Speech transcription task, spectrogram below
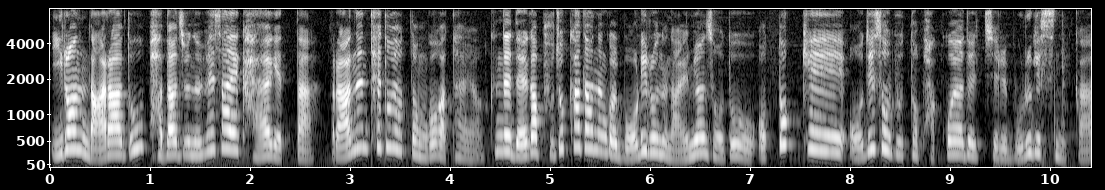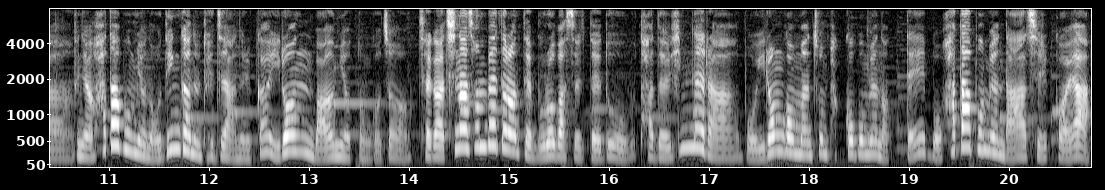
이런 나라도 받아주는 회사에 가야겠다 라는 태도였던 것 같아요. 근데 내가 부족하다는 걸 머리로는 알면서도 어떻게 어디서부터 바꿔야 될지를 모르겠으니까 그냥 하다 보면 어딘가는 되지 않을까 이런 마음이었던 거죠. 제가 친한 선배들한테 물어봤을 때도 다들 힘내라 뭐 이런 것만 좀 바꿔보면 어때? 뭐 하다 보면 나아질 거야.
